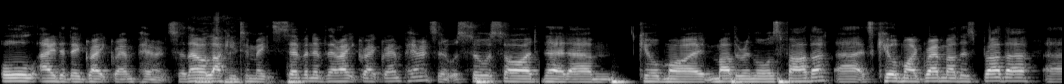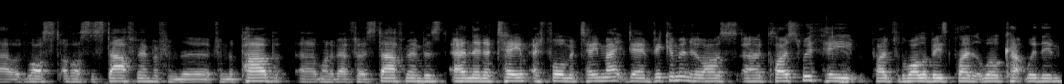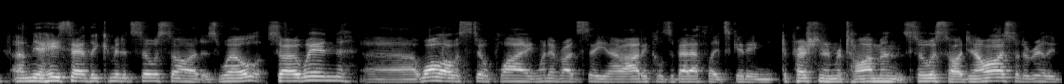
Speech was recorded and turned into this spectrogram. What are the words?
all eight of their great grandparents. So they were lucky to meet seven of their eight great grandparents, and it was suicide that um, killed my mother in law's father. Uh, it's killed my grandmother's brother. Uh, we've lost I've lost a staff member from the from the pub, uh, one of our first staff members, and then a team a former teammate Dan Vickerman, who I was uh, close with. He yeah. played for the Wallabies, played at the World Cup with him. Um, yeah, he sadly committed suicide as well. So when uh, while I was still playing, whenever I'd see you know articles about athletes getting depression and retirement retirement, suicide, you know, I sort of really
